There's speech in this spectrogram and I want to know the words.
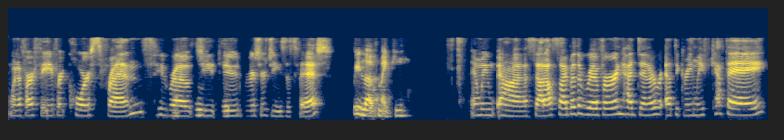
one of our favorite course friends who wrote Dude, Where's Your Jesus Fish? We love Mikey. And we uh, sat outside by the river and had dinner at the Greenleaf Cafe.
